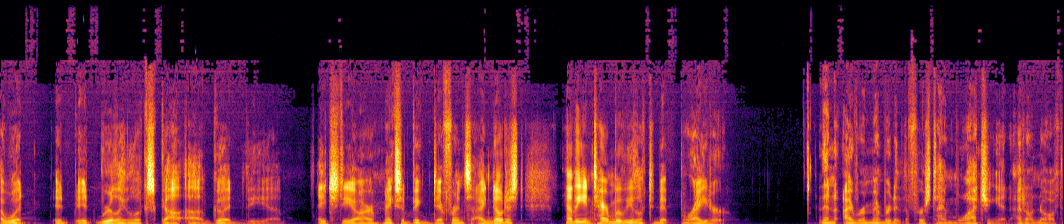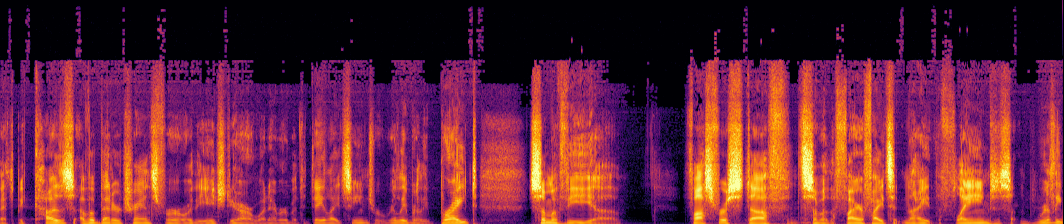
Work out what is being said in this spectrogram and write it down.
I would. It it really looks go- uh, good. The uh, HDR makes a big difference. I noticed how the entire movie looked a bit brighter than I remembered it the first time watching it. I don't know if that's because of a better transfer or the HDR or whatever, but the daylight scenes were really, really bright. Some of the uh, phosphorus stuff and some of the firefights at night, the flames, really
